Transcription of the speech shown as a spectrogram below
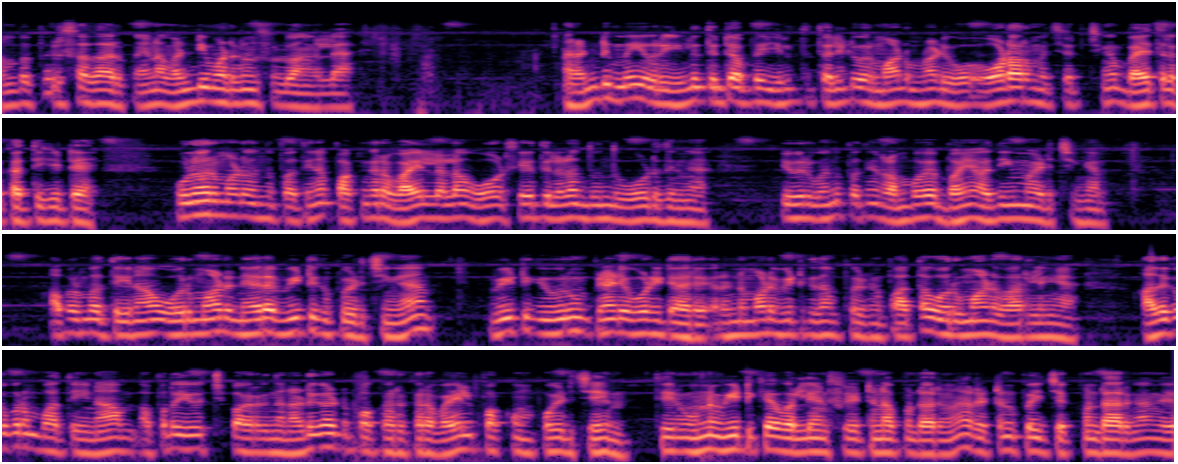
ரொம்ப பெருசாக தான் இருக்கும். ஏன்னா வண்டி மாடுகள்னு சொல்லுவாங்கல்ல. ரெண்டுமே இவர் இழுத்துட்டு அப்படியே இழுத்து தள்ளிட்டு ஒரு மாடு முன்னாடி ஓட ஆரம்பிச்சிருச்சுங்க பயத்தில் கத்திக்கிட்டு. உணர் மாடு வந்து பார்த்தீங்கன்னா, பக்கங்கிற வயல்லலாம் ஓ சேத்துலலாம் தூந்து ஓடுதுங்க. இவருக்கு வந்து பார்த்திங்கன்னா ரொம்பவே பயம் அதிகமாகிடுச்சுங்க அப்புறம் பார்த்திங்கன்னா ஒரு மாடு நேராக வீட்டுக்கு போயிடுச்சுங்க. வீட்டுக்கு இவரும் பின்னாடி ஓடிட்டார் ரெண்டு மாடு வீட்டுக்கு தான் போயிருக்குங்க. பார்த்தா ஒரு மாடு வரலைங்க. அதுக்கப்புறம் பார்த்தீங்கன்னா, அப்புறம் யோசிச்சு பார்க்குறாரு. இந்த நடுக்காட்டு பக்கம் இருக்கிற வயல் பக்கம் போயிடுச்சு. சரி இன்னும் வீட்டுக்கே வரலையான்னு சொல்லிட்டு என்ன பண்ணுறாருங்கன்னா ரிட்டன் போய் செக் பண்ணுறாருங்க அங்கே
